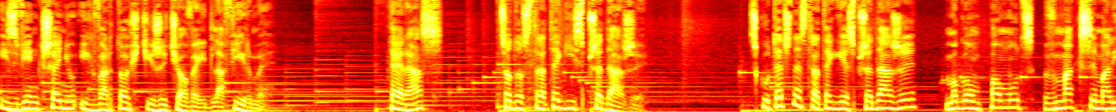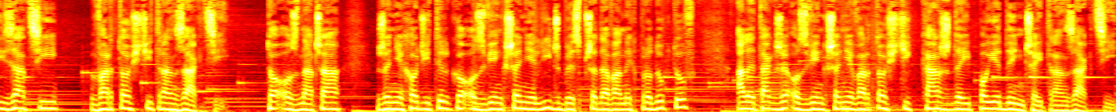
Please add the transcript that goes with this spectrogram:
i zwiększeniu ich wartości życiowej dla firmy. Teraz, co do strategii sprzedaży. Skuteczne strategie sprzedaży mogą pomóc w maksymalizacji wartości transakcji. To oznacza, że nie chodzi tylko o zwiększenie liczby sprzedawanych produktów, ale także o zwiększenie wartości każdej pojedynczej transakcji.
